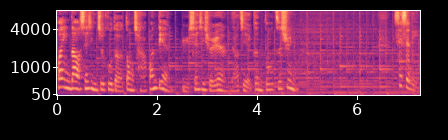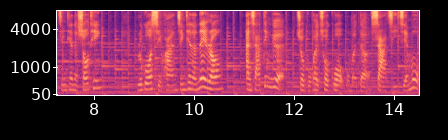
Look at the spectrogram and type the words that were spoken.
欢迎到先行智库的洞察观点与先行学院了解更多资讯。谢谢你今天的收听。如果喜欢今天的内容，按下订阅就不会错过我们的下集节目。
